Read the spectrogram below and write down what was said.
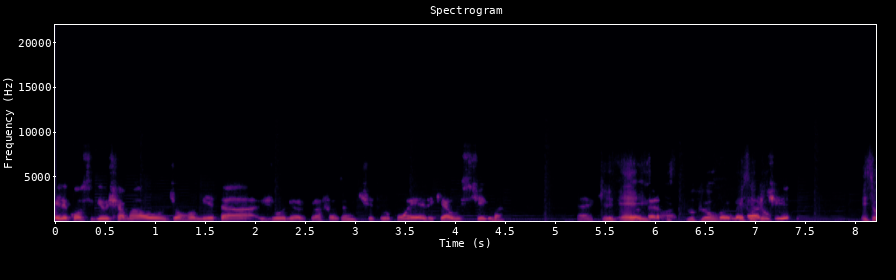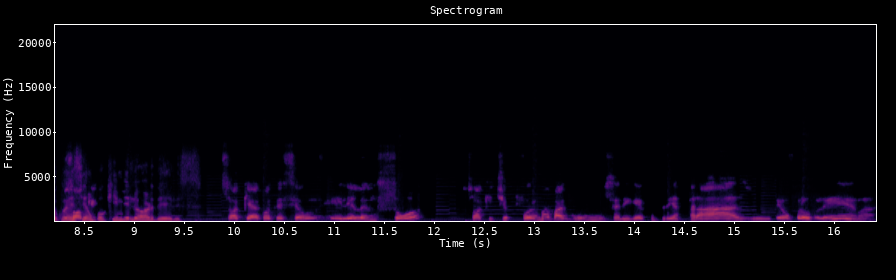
Ele conseguiu chamar o John Romita Jr. para fazer um título com ele, que é o Stigma. Né, que é, esse, eu, foi o melhor esse, eu, esse eu conhecia que, um pouquinho melhor deles. Só que aconteceu, ele lançou, só que tipo foi uma bagunça, ninguém cumpria prazo, deu um problema.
